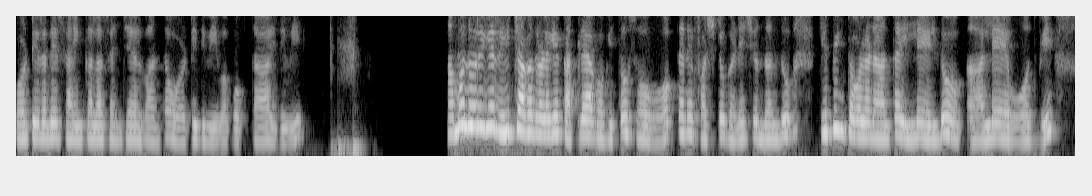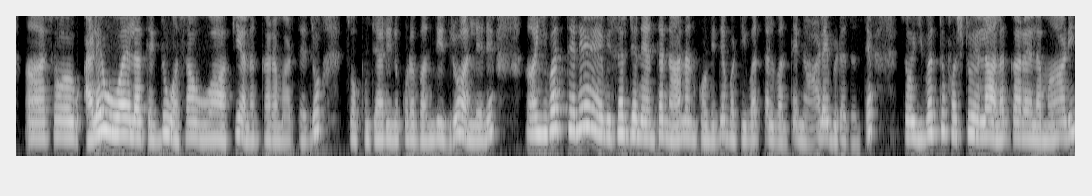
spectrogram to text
ಹೊರಟಿರೋದೇ ಸಾಯಂಕಾಲ, ಸಂಜೆ ಅಲ್ವಾ ಅಂತ ಹೊರಟಿದೀವಿ, ಇವಾಗ ಹೋಗ್ತಾ ಇದೀವಿ. ಅಮ್ಮನೂರಿಗೆ ರೀಚ್ ಆಗೋದ್ರೊಳಗೆ ಕತ್ಲೆ ಆಗೋಗಿತ್ತು. ಸೊ ಹೋಗ್ತಾನೆ ಫಸ್ಟು ಗಣೇಶಂದೊಂದು ಕ್ಲಿಪ್ಪಿಂಗ್ ತಗೊಳ್ಳೋಣ ಅಂತ ಇಲ್ಲೇ ಇಳ್ದು, ಅಲ್ಲೇ ಹೋದ್ವಿ. ಸೊ ಹಳೆ ಹೂವು ಎಲ್ಲ ತೆಗೆದು ಹೊಸ ಹೂವು ಹಾಕಿ ಅಲಂಕಾರ ಮಾಡ್ತಾಯಿದ್ರು ಸೊ ಪೂಜಾರಿನೂ ಕೂಡ ಬಂದಿದ್ರು ಅಲ್ಲೇನೆ. ಇವತ್ತೇನೆ ವಿಸರ್ಜನೆ ಅಂತ ನಾನು ಅನ್ಕೊಂಡಿದ್ದೆ ಬಟ್ ಇವತ್ತಲ್ವಂತೆ ನಾಳೆ ಬಿಡೋದಂತೆ. ಸೊ ಇವತ್ತು ಫಸ್ಟು ಎಲ್ಲ ಅಲಂಕಾರ ಎಲ್ಲ ಮಾಡಿ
